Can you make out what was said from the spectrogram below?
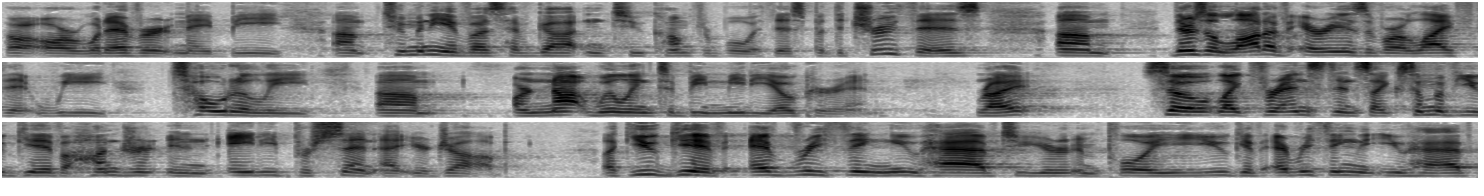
or, or whatever it may be. Um, too many of us have gotten too comfortable with this. But the truth is, um, there's a lot of areas of our life that we totally um, are not willing to be mediocre in, right? So, like, for instance, like some of you give 180% at your job. Like you give everything you have to your employee, you give everything that you have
